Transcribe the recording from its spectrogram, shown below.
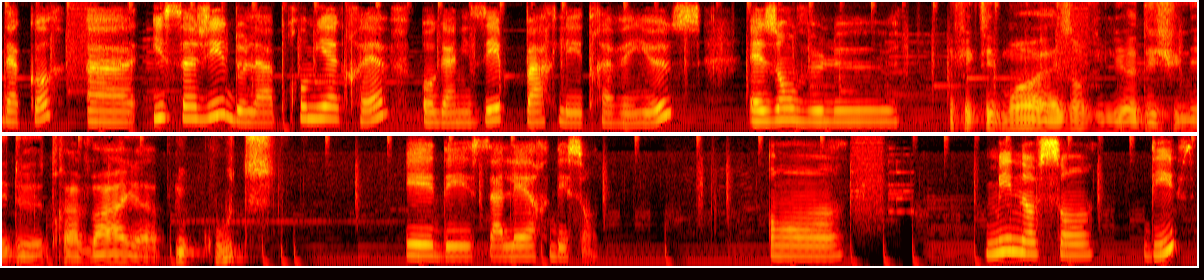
D'accord. Il s'agit de la première grève organisée par les travailleuses. Elles ont voulu Effectivement, euh, elles ont voulu euh, des journées de travail euh, plus courtes. et des salaires décents. En 1910,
